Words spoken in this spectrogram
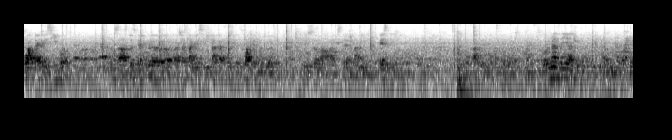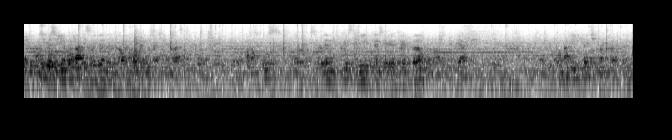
foarte agresivă. Însă astăzi cred că această agresivitate a fost de foarte multe ori dusă la extrem, la linie, peste linie. Atât. Urmează Iașul pentru echipa dumneavoastră. Am spus, e important să vedem, pentru că avem foarte mulți accidentați. Am spus, uh, să vedem câți din ei putem să-i recuperăm până la Iași. Спасибо.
